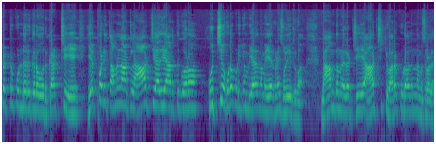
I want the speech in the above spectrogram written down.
பெற்றுக்கொண்டு இருக்கிற ஒரு கட்சி எப்படி தமிழ்நாட்டில் ஆட்சி அதிகாரத்துக்கு வரும்? குச்சியை கூட பிடிக்க முடியாது நம்ம ஏற்கனவே சொல்லிட்டு இருக்கோம். நாம் தமிழர் கட்சி ஆட்சிக்கு வரக்கூடாதுன்னு நம்ம சொல்லலை.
